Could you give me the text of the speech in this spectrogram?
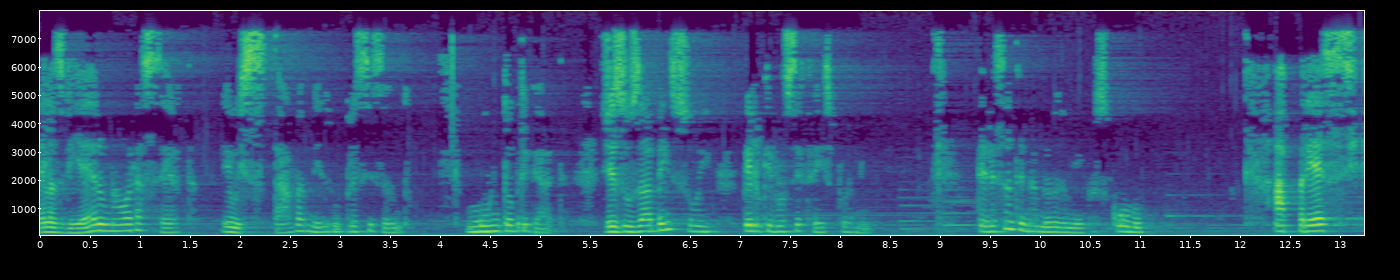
Elas vieram na hora certa. Eu estava mesmo precisando. Muito obrigada. Jesus a abençoe pelo que você fez por mim. Interessante, né, meus amigos, como a prece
